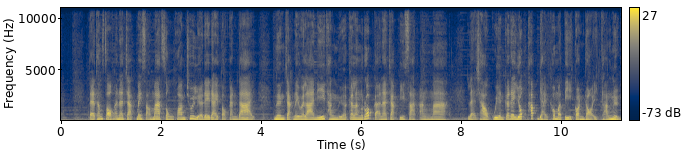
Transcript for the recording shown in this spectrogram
31 แต่ทั้งสองอาณาจักรไม่สามารถส่งความช่วยเหลือใด ๆ ต่อกันได้ เนื่องจากในเวลานี้ทางเหนือกำลังรบกับอาณาจักรปีศาจอังมา และชาวเกวียนก็ได้ยกทัพใหญ่เข้ามาตีกอนดอร์อีกครั้งหนึ่ง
